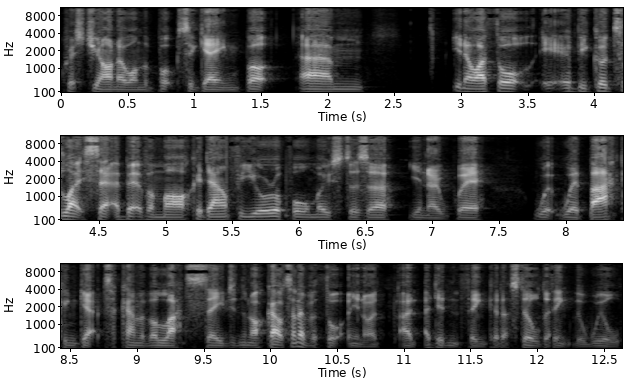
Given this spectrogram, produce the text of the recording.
Cristiano on the books again. But um, you know I thought it'd be good to like set a bit of a marker down for Europe, almost as a you know we're we're back and get to kind of the latter stage of the knockouts. I never thought, you know, I, I didn't think, and I still don't think that we'll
